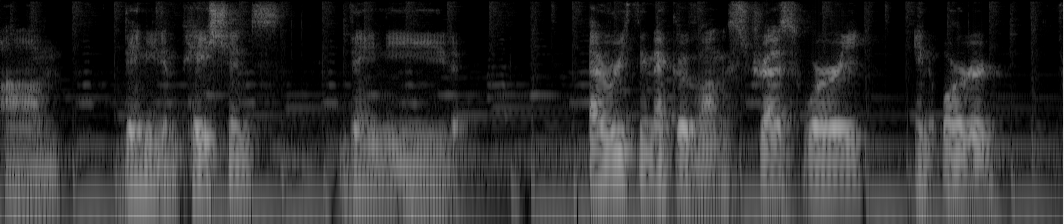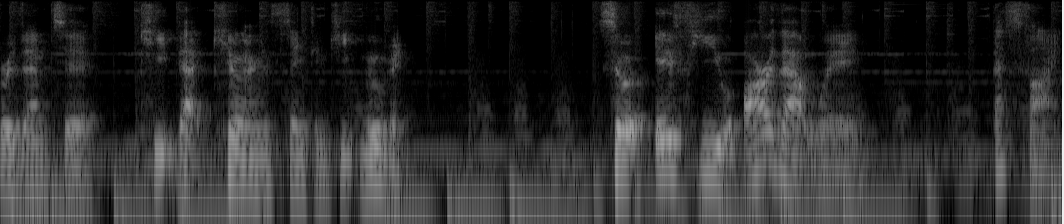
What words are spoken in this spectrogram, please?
um, they need impatience, they need everything that goes along, stress, worry, in order for them to keep that killer instinct and keep moving. So if you are that way, that's fine.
